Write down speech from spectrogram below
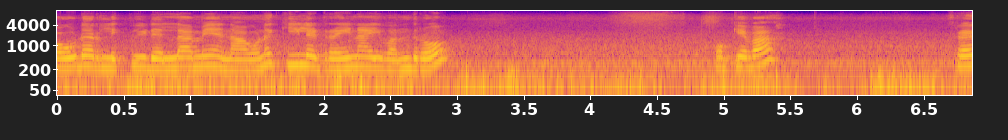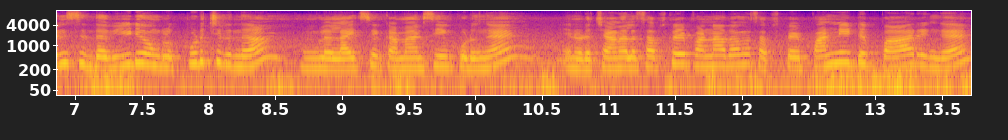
பவுடர் லிக்விட் எல்லாமே என்ன ஆகும்னா கீழே ட்ரைன் ஆகி வந்துடும் ஓகேவா ஃப்ரெண்ட்ஸ் இந்த வீடியோ உங்களுக்கு பிடிச்சிருந்தா உங்களை லைக்ஸையும் கமெண்ட்ஸையும் கொடுங்க. என்னோடய சேனலை சப்ஸ்கிரைப் பண்ணாதவங்க சப்ஸ்கிரைப் பண்ணிவிட்டு பாருங்கள்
